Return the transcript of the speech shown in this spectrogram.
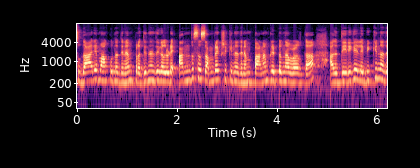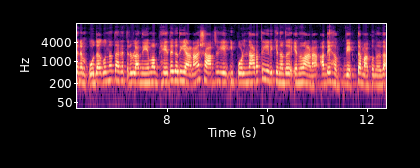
സുതാര്യമാക്കുന്നതിനും പ്രതിനിധികളുടെ അന്തസ് സംരക്ഷിക്കുന്നതിനും പണം കിട്ടുന്നവർക്ക് അത് തിരികെ ലഭിക്കുന്നതിനും ഉതകുന്ന തരത്തിലുള്ള നിയമ ഭേദഗതിയാണ് ഷാർജയിൽ ഇപ്പോൾ നടത്തിയിരിക്കുന്നത്. ചെയ്യുന്നത് എന്നതാണ് അദ്ദേഹം വ്യക്തമാക്കുന്നത്.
